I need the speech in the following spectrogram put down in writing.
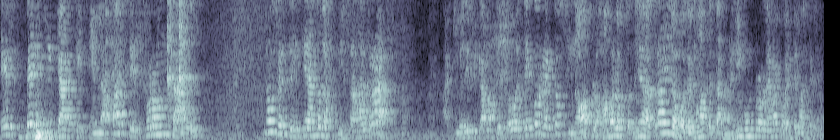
es verificar que en la parte frontal no se estén quedando las piezas al ras. Aquí verificamos que todo esté correcto, si no aflojamos los tornillos atrás y los volvemos a apretar, no hay ningún problema con este material.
